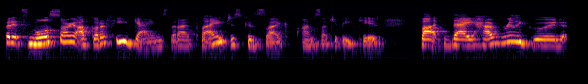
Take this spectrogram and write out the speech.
but it's more so I've got a few games that I play just because like I'm such a big kid, but they have really good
